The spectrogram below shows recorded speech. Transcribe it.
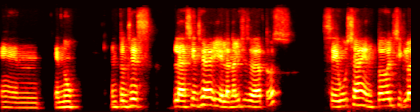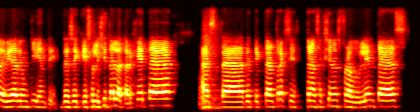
en, en Nu. Entonces, la ciencia y el análisis de datos se usa en todo el ciclo de vida de un cliente, desde que solicita la tarjeta hasta detectar transacciones fraudulentas,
